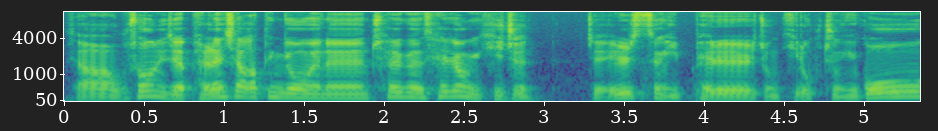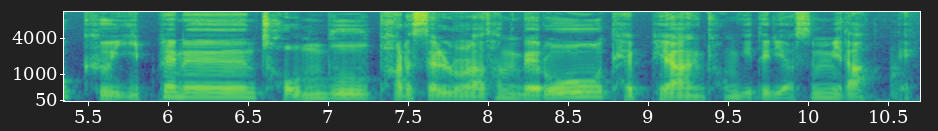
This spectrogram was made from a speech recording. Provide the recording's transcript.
자, 우선 이제 발렌시아 같은 경우에는 최근 3경기 기준 이제 1승 2패를 좀 기록 중이고 그 2패는 전부 바르셀로나 상대로 대패한 경기들이었습니다. 네.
